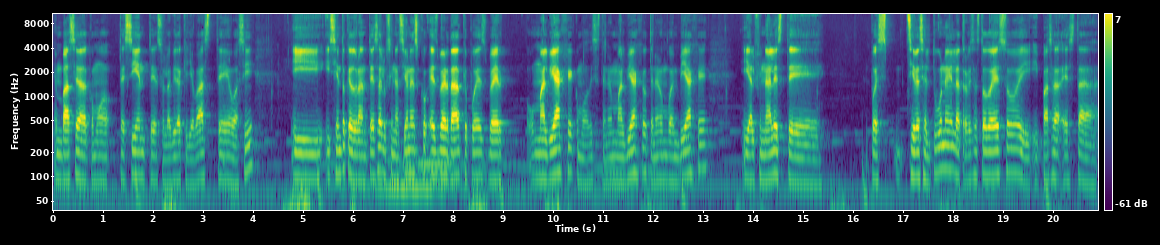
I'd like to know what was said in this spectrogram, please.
en base a cómo te sientes o la vida que llevaste o así. Y, siento que durante esa alucinación es, es, verdad que puedes ver un mal viaje, como dices, tener un mal viaje o tener un buen viaje. Y al final, este, pues si ves el túnel, atraviesas todo eso y, pasa esta,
